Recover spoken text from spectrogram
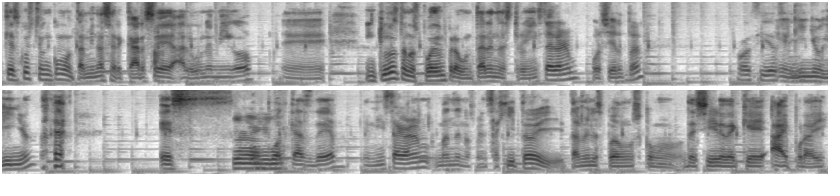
que es cuestión como también acercarse a algún amigo. eh, incluso hasta nos pueden preguntar en nuestro Instagram, por cierto, Oh, sí, que- guiño guiño. es Guiño, un guiño. podcast dev en Instagram, mándenos mensajito y también les podemos como decir de qué hay por ahí.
